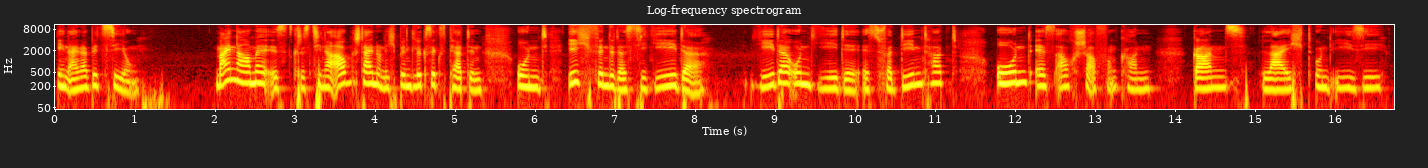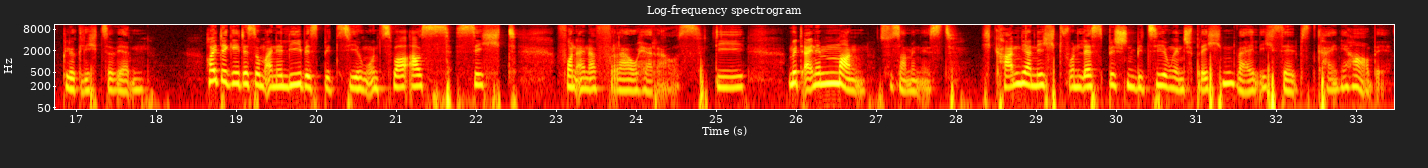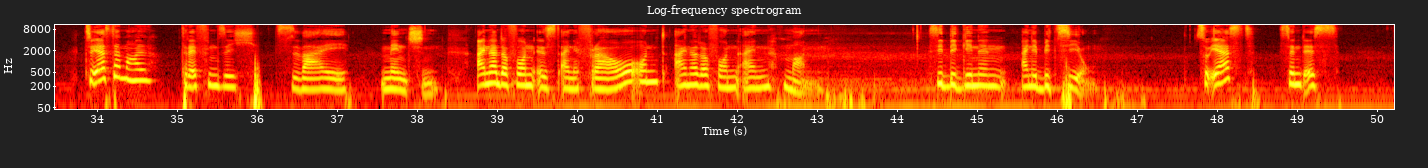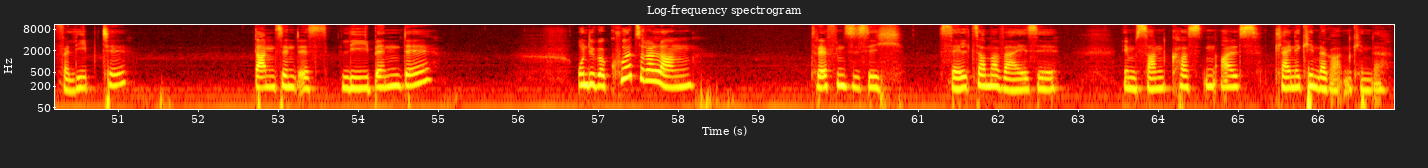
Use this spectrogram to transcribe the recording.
in einer Beziehung. Mein Name ist Christina Augenstein und ich bin Glücksexpertin und ich finde, dass jeder, jeder und jede es verdient hat und es auch schaffen kann, ganz leicht und easy glücklich zu werden. Heute geht es um eine Liebesbeziehung und zwar aus Sicht von einer Frau heraus, die mit einem Mann zusammen ist. Ich kann ja nicht von lesbischen Beziehungen sprechen, weil ich selbst keine habe. Zuerst einmal treffen sich zwei Menschen. Einer davon ist eine Frau und einer davon ein Mann. Sie beginnen eine Beziehung. Zuerst sind es Verliebte, dann sind es Liebende, und über kurz oder lang treffen sie sich seltsamerweise im Sandkasten als kleine Kindergartenkinder.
